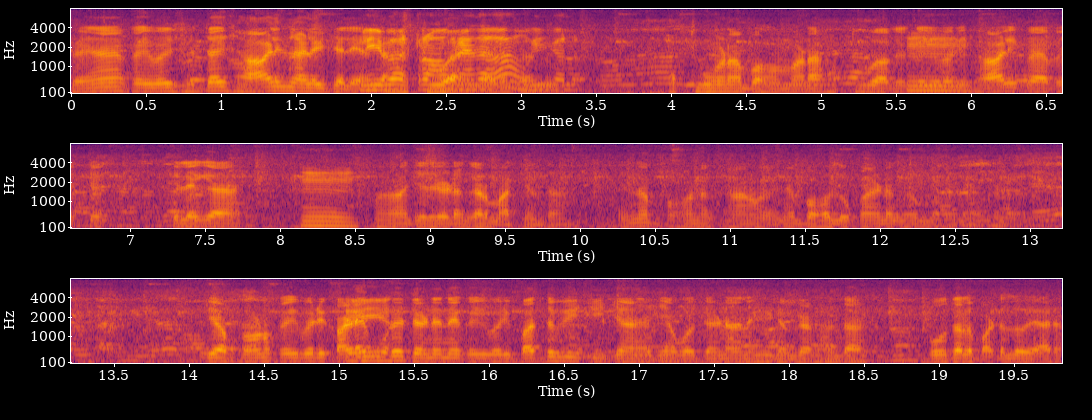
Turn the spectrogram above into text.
ਫਿਰ ਇਹਨਾਂ ਕਈ ਵਾਰੀ ਸਿੱਧਾ ਹੀ ਸਾਹ ਵਾਲੀ ਨਾਲ ਹੀ ਚਲੇ ਲੀਵਰ ਹੱਥੂ ਸਟਰੋਂਗ ਰਹਿੰਦਾ ਉਹੀ ਗੱਲ। ਹੱਥੂ ਆਉਣਾ ਬਹੁਤ ਮਾੜਾ ਹੱਥੂ ਆ ਕੇ ਕਈ ਹੂੰ। ਵਾਰੀ ਸਾਹ ਵਾਲੀ ਪੈ ਵਿੱਚ ਚਲੇ ਗਿਆ। ਹੂੰ। ਹਾਂ ਜਿਹੜੇ ਡੰਗਰ ਮਰ ਜਾਂਦਾ। ਇਹਨਾਂ ਬਹੁਤ ਨੁਕਸਾਨ ਹੋਏ ਨੇ ਬਹੁਤ ਲੋਕਾਂ ਦੇ ਡੰਗਰ ਮਰੇ ਨੇ ਆਪਣੇ। ਜੇ ਆਪਾਂ ਹੁਣ ਕਈ ਵਾਰੀ ਆ। ਪੂਰੇ ਦੇਣੇ ਨੇ ਕਈ ਵਾਰੀ ਵੱਧ ਵੀ ਚੀਜ਼ਾਂ ਇਹੋ ਜਿਹੀਆਂ ਕੋਈ ਦੇਣਾ ਨਹੀਂ ਡੰਗਰ ਖਾਂਦਾ ਬੋਤਲ ਵੱਢ ਲਓ ਯਾਰ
